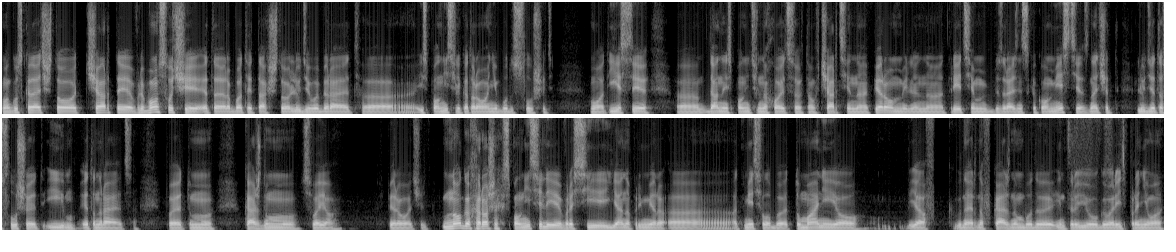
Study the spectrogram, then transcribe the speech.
Могу сказать, что чарты в любом случае это работает так, что люди выбирают э, исполнителя, которого они будут слушать. Вот. Если э, данный исполнитель находится там, в чарте на первом или на третьем, без разницы в каком месте, значит, люди это слушают, и им это нравится. Поэтому каждому свое, в первую очередь. Много хороших исполнителей в России. Я, например, э, отметила бы Туманио. Я в наверное, в каждом буду интервью говорить про него.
